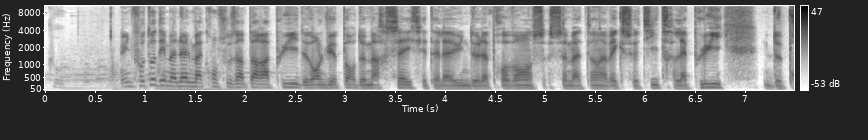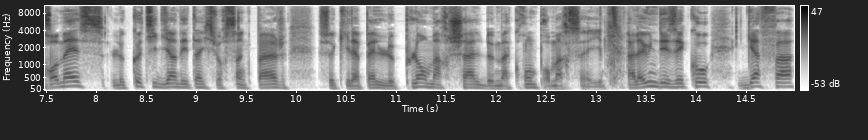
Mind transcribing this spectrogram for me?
苦。Une photo d'Emmanuel Macron sous un parapluie devant le vieux port de Marseille, c'est à la une de la Provence ce matin avec ce titre La pluie de promesses. Le quotidien détaille sur cinq pages ce qu'il appelle le plan Marshall de Macron pour Marseille. À la une des échos, GAFA,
